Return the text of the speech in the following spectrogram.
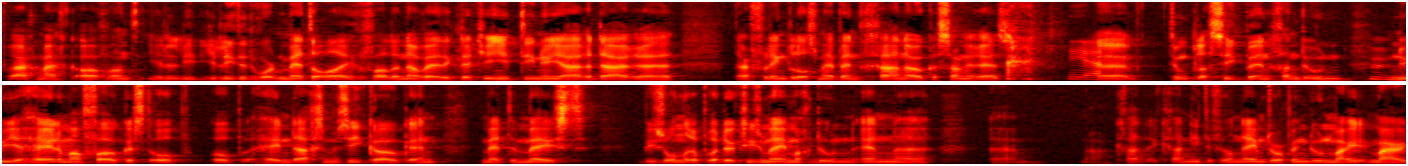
vraag me eigenlijk af, want je, je liet het woord metal al even vallen. Nou weet ik dat je in je tienerjaren daar, eh, daar flink los mee bent gegaan, ook als zangeres. Ja. Eh, toen klassiek ben gaan doen, Mhm. nu je helemaal focust op, op hedendaagse muziek ook en met de meest bijzondere producties mee mag doen. En eh, ehm, nou, ik, ga, ik ga niet te veel name dropping doen, maar, maar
